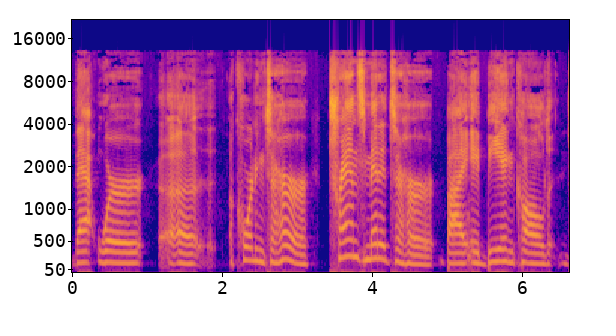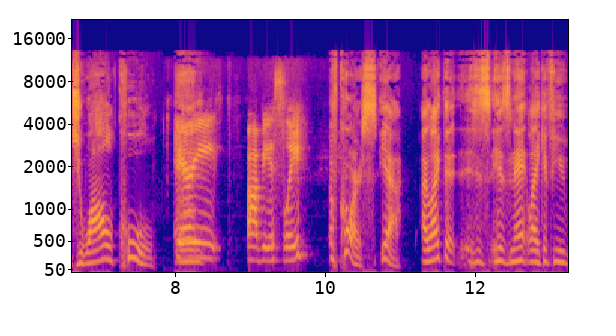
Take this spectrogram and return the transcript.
that were, uh, according to her, transmitted to her by a being called Djwhal Khul. And- Very obviously. Of course, yeah. I like that his his name. Like if you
